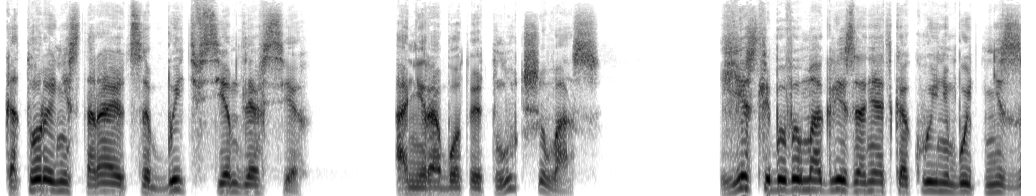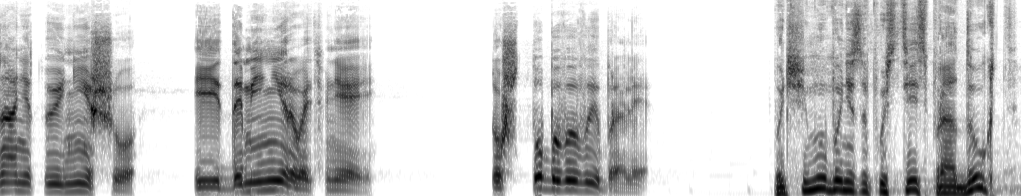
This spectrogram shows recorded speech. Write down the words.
которые не стараются быть всем для всех. Они работают лучше вас. Если бы вы могли занять какую-нибудь незанятую нишу и доминировать в ней, то что бы вы выбрали? Почему бы не запустить продукт,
